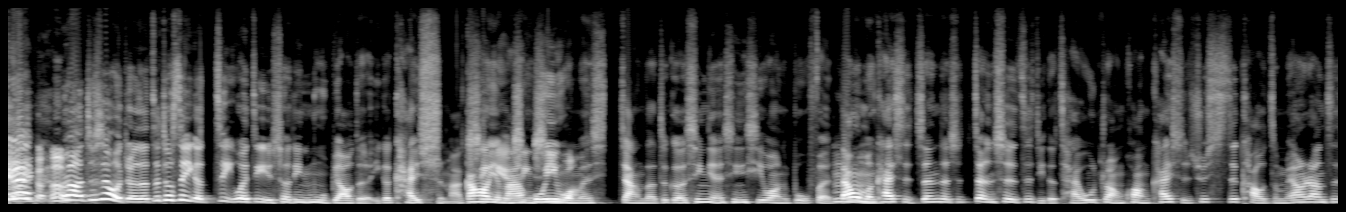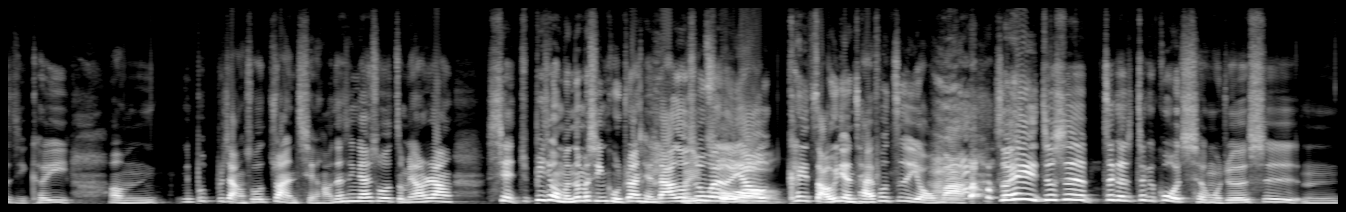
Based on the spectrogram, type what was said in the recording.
对，因为 没有，就是我觉得这就是一个自己为自己设定目标的一个开始嘛，刚好也蛮呼应我们讲的这个新年新希望的部分。当我们开始真的是正视自己的财务状况，开始去思考怎么样让自己可以嗯。你不不讲说赚钱哈，但是应该说怎么样让现就毕竟我们那么辛苦赚钱，大家都是为了要可以早一点财富自由嘛，所以就是这个这个过程，我觉得是嗯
